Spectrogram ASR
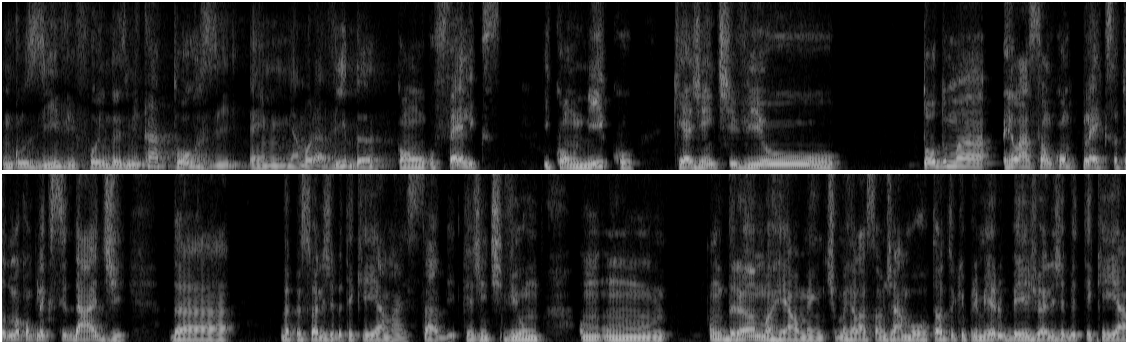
Inclusive, foi em 2014, em Amor à Vida, com o Félix e com o Nico, que a gente viu toda uma relação complexa, toda uma complexidade da, da pessoa LGBTQIA, sabe? Que a gente viu um, um, um, um, drama realmente, uma relação de amor. Tanto que o primeiro beijo LGBTQIA,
